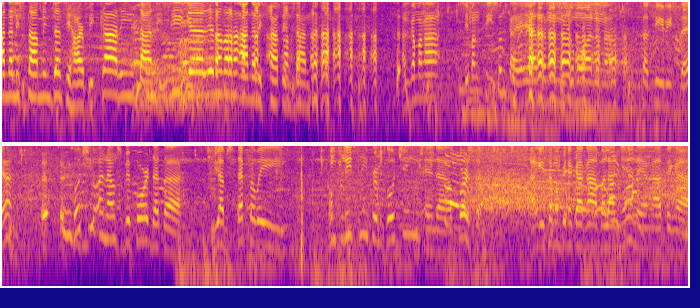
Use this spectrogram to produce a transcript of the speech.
analyst namin dyan, si Harvey Carey, Danny Siegel, yun ang mga analyst natin dyan. Hanggang mga limang season, kaya yatang gumawa ng ah, sa series na yan. Coach, you announced before that uh, you have stepped away completely from coaching. And uh, of course, uh, ang isa mong pinagkakaabalan ngayon ay ang ating uh,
